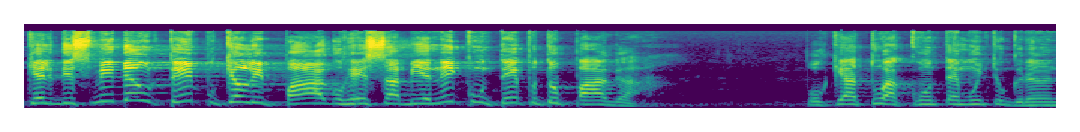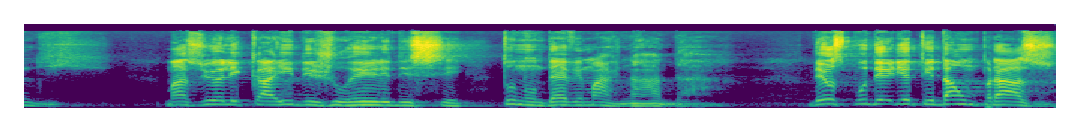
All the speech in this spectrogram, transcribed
que ele disse: Me dê um tempo que eu lhe pago. O rei sabia, nem com tempo tu paga, porque a tua conta é muito grande. Mas viu ele cair de joelho e disse: Tu não deve mais nada. Deus poderia te dar um prazo.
